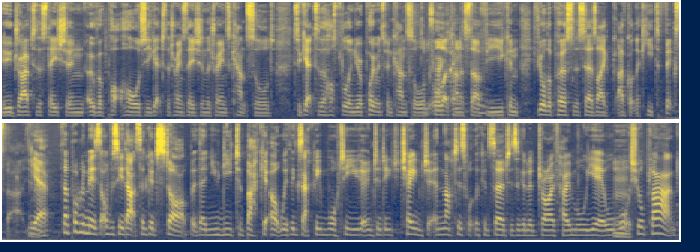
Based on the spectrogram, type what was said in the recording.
you, know, you, drive to the station over potholes, you get to the train station, the train's cancelled. To get to the hospital and your appointment's been cancelled, exactly. all that kind of stuff. You, you, can, if you're the person that says, I, have got the key to fix that. yeah, know? the problem is obviously that's a good start, but then you need to back it up with exactly what are you going to do to change it, and that is what the Conservatives are going to drive home all year. Well, mm. what's your plan?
